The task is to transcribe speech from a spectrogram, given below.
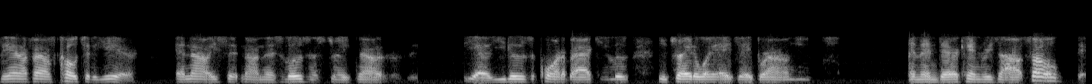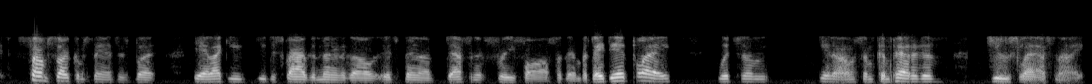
the NFL's Coach of the Year, and now he's sitting on this losing streak. Now, yeah, you lose a quarterback, you lose, you trade away AJ Brown, you, and then Derrick Henry's out. So some circumstances, but yeah, like you you described a minute ago, it's been a definite free fall for them. But they did play with some, you know, some competitive juice last night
